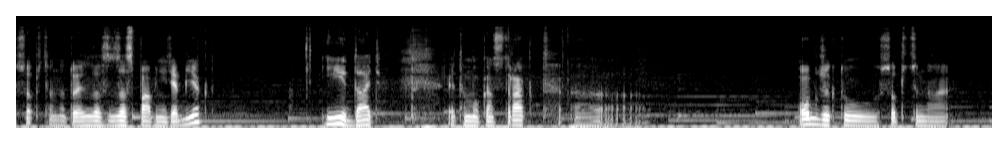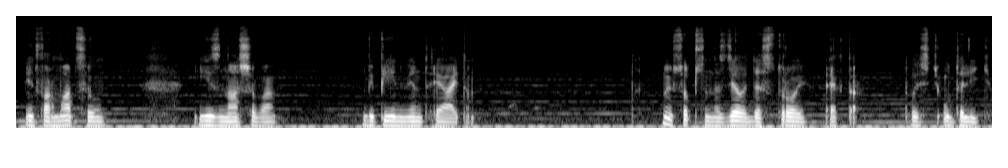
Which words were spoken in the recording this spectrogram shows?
Собственно, то есть заспавнить объект и дать этому констракт э, объекту, собственно, информацию из нашего BP Inventory Item. Ну и, собственно, сделать destroy actor, то есть удалить.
